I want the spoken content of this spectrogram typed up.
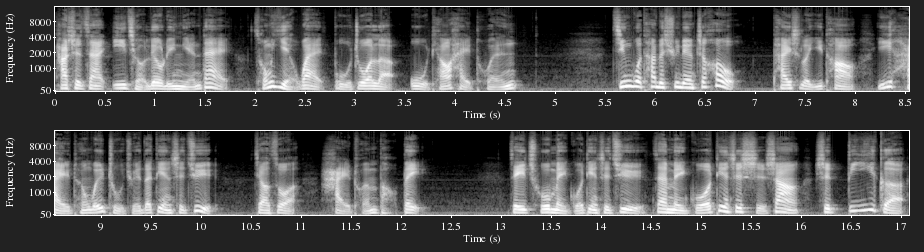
他是在一九六零年代从野外捕捉了五条海豚。经过他的训练之后，拍摄了一套以海豚为主角的电视剧，叫做《海豚宝贝》。这一出美国电视剧在美国电视史上是第一个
